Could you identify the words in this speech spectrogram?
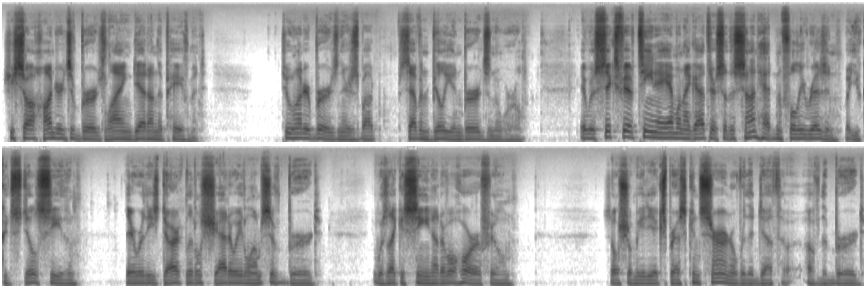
She saw hundreds of birds lying dead on the pavement. 200 birds, and there's about 7 billion birds in the world. It was 6:15 a.m. when I got there, so the sun hadn't fully risen, but you could still see them. There were these dark little shadowy lumps of bird. It was like a scene out of a horror film. Social media expressed concern over the death of the bird.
